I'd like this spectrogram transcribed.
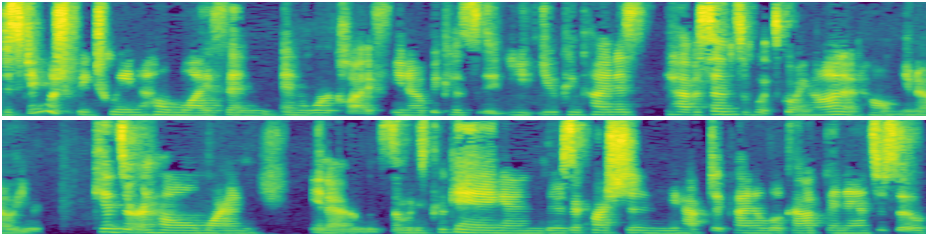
distinguish between home life and, and work life you know because you, you can kind of have a sense of what's going on at home. You know your kids are at home or and you know somebody's cooking and there's a question you have to kind of look up and answer. So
